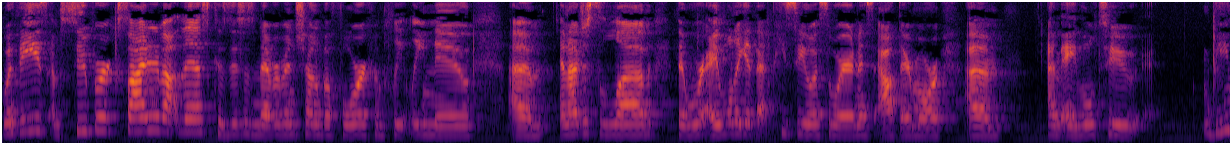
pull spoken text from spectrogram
with these, I'm super excited about this because this has never been shown before, completely new. Um, and I just love that we're able to get that PCOS awareness out there more. Um, I'm able to be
